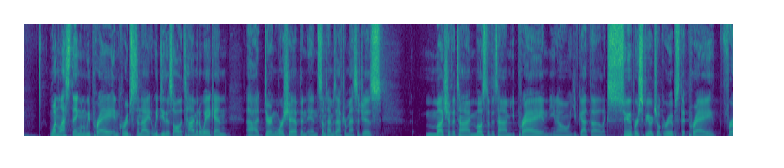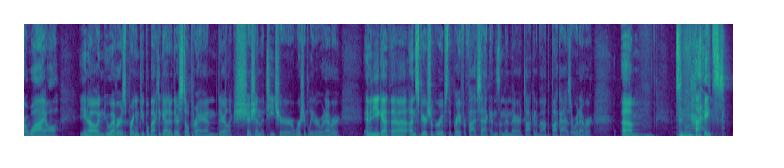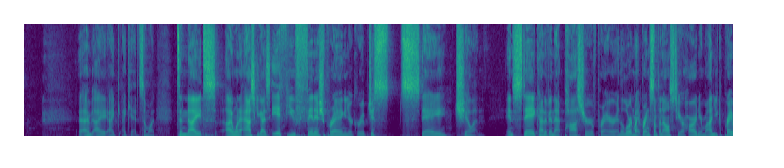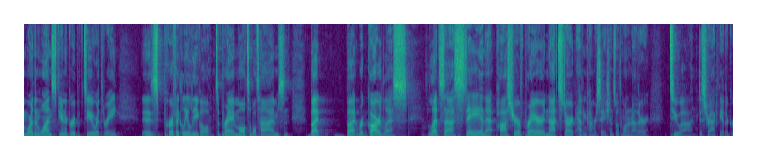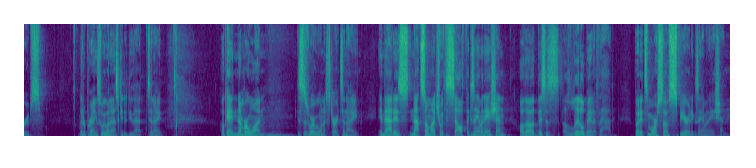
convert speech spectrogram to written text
one last thing when we pray in groups tonight, we do this all the time at Awaken uh, during worship and, and sometimes after messages. Much of the time, most of the time, you pray, and you know you've got the like super spiritual groups that pray for a while, you know, and whoever's bringing people back together, they're still praying. They're like shushing the teacher or worship leader or whatever. And then you got the unspiritual groups that pray for five seconds and then they're talking about the Buckeyes or whatever. Um, tonight, I, I, I kid somewhat. Tonight, I want to ask you guys if you finish praying in your group, just stay chilling and stay kind of in that posture of prayer. And the Lord might bring something else to your heart and your mind. You can pray more than once if you're in a group of two or three. It is perfectly legal to pray multiple times. But, but regardless, let's uh, stay in that posture of prayer and not start having conversations with one another to uh, distract the other groups that are praying. So we want to ask you to do that tonight. Okay, number one, this is where we want to start tonight. And that is not so much with self examination, although this is a little bit of that, but it's more so spirit examination.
